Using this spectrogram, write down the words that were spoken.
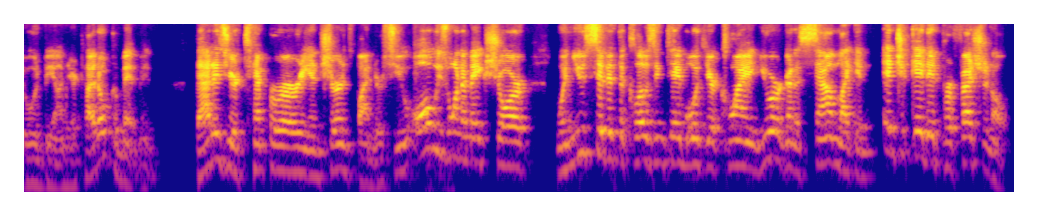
It would be on your title commitment. That is your temporary insurance binder. So you always want to make sure when you sit at the closing table with your client, you are going to sound like an educated professional.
